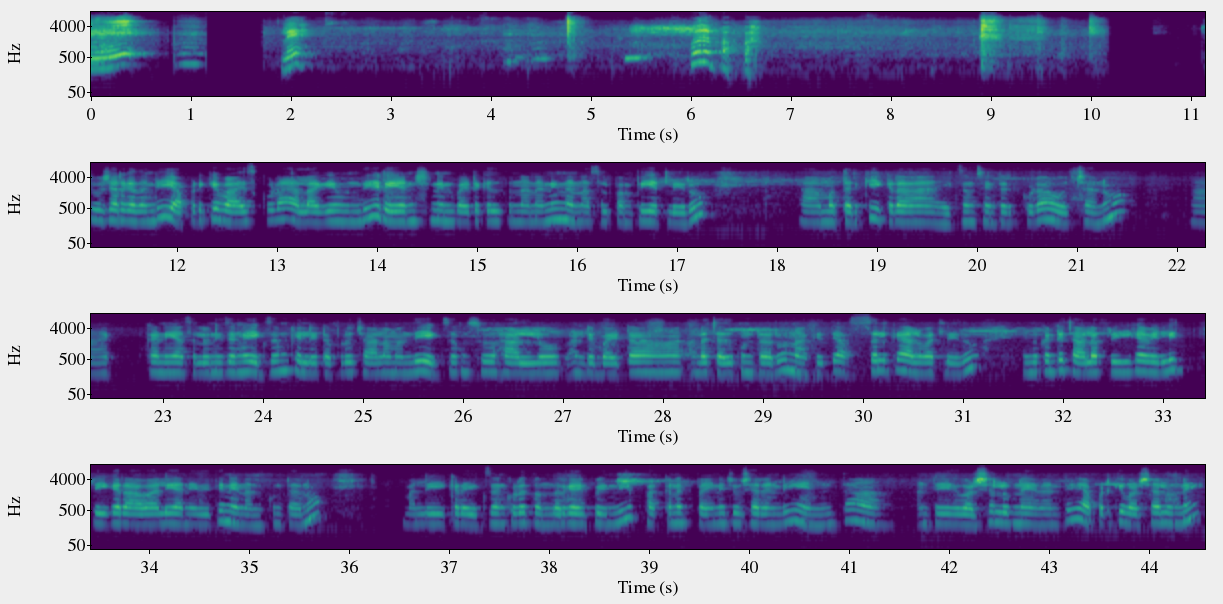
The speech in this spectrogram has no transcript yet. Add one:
లే. లే. పోదాం పప్ప చూశారు కదండి అప్పటికే వాయిస్ కూడా అలాగే ఉంది. రేయన్స్ నేను బయటకు వెళ్తున్నానని నన్ను అసలు పంపించట్లేరు మొత్తానికి ఇక్కడ ఎగ్జామ్ సెంటర్కి కూడా వచ్చాను. కానీ అసలు నిజంగా ఎగ్జామ్కి వెళ్ళేటప్పుడు చాలామంది ఎగ్జామ్స్ హాల్లో అంటే బయట అలా చదువుకుంటారు. నాకైతే అస్సలకే అలవాట్లేదు. ఎందుకంటే చాలా ఫ్రీగా వెళ్ళి ఫ్రీగా రావాలి అనేది అయితే నేను అనుకుంటాను. మళ్ళీ ఇక్కడ ఎగ్జామ్ కూడా తొందరగా అయిపోయింది. పక్కన పైన చూశారండి ఎంత అంటే వర్షాలు ఉన్నాయనంటే అప్పటికి వర్షాలు ఉన్నాయి.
